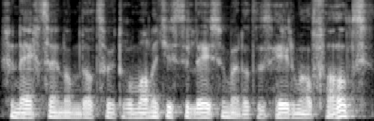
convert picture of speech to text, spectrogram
geneigd zijn om dat soort romannetjes te lezen, maar dat is helemaal fout.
